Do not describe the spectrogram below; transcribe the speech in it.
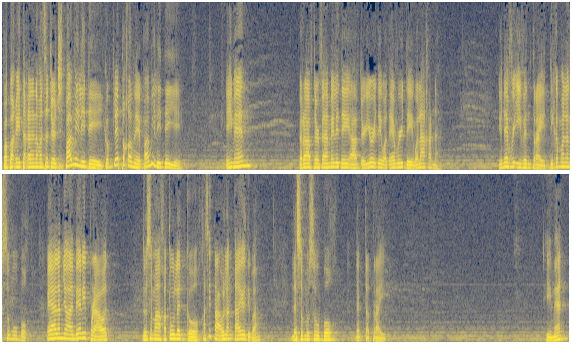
Papakita ka na naman sa church, family day. Kompleto kami, family day eh. Amen? Pero after family day, after your day, whatever day, wala ka na. You never even tried. Di ka man lang sumubok. Kaya alam nyo, I'm very proud doon sa mga katulad ko, kasi tao lang tayo, di ba? Na sumusubok, nagtatry. Amen?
